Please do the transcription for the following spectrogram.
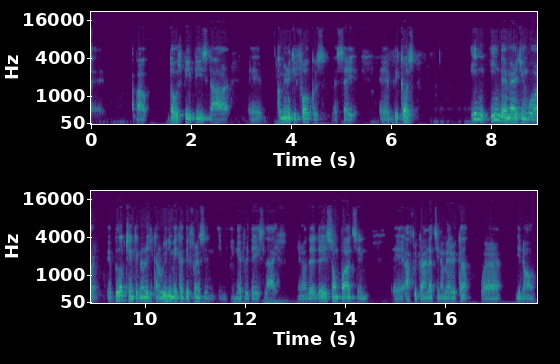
uh, about those BPs that are uh, community focused, let's say, because in in the emerging world, blockchain technology can really make a difference in, in, in everyday's life. You know, there, there is some parts in uh, Africa and Latin America where, you know,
